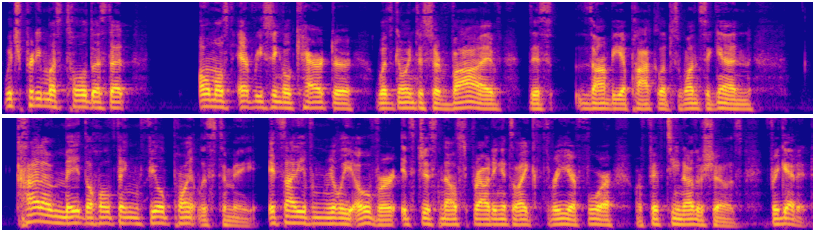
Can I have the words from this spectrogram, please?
which pretty much told us that almost every single character was going to survive this zombie apocalypse once again kind of made the whole thing feel pointless to me. It's not even really over. It's just now sprouting into like three or four or 15 other shows. Forget it.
